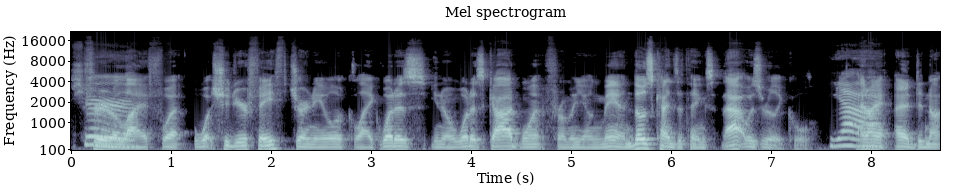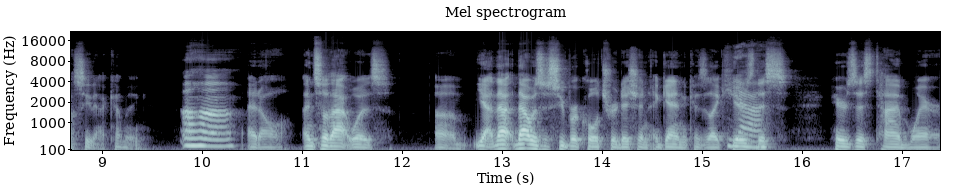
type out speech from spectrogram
Sure. for your life? What what should your faith journey look like? What is you know what does god want from a young man? Those kinds of things. That was really cool. Yeah. and i i did not see that coming uh huh. at all. And so that was um yeah that that was a super cool tradition again because like here's Yeah. this here's this time where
